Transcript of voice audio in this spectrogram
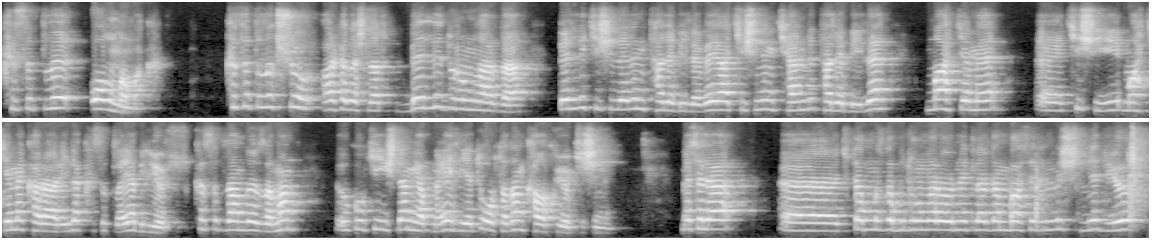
kısıtlı olmamak. Kısıtlılık şu arkadaşlar, belli durumlarda belli kişilerin talebiyle veya kişinin kendi talebiyle mahkeme e, kişiyi mahkeme kararıyla kısıtlayabiliyoruz. Kısıtlandığı zaman hukuki işlem yapma ehliyeti ortadan kalkıyor kişinin. Mesela e, kitabımızda bu durumlara örneklerden bahsedilmiş. Ne diyor?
